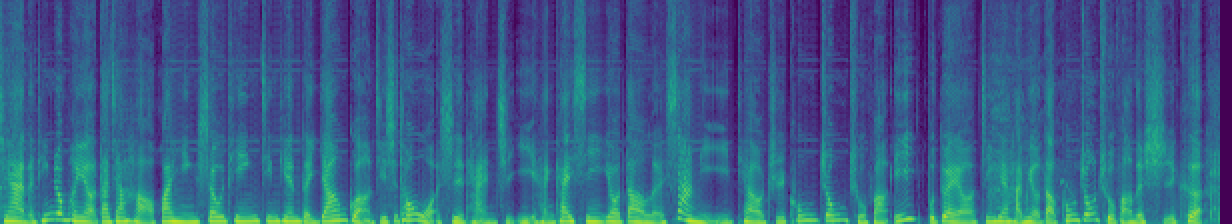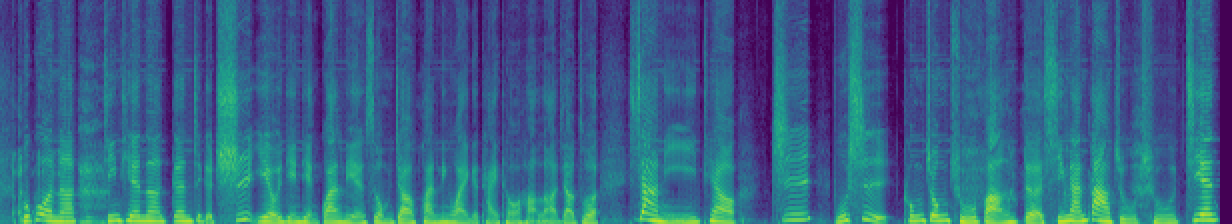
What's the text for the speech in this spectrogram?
亲爱的听众朋友，大家好，欢迎收听今天的央广即时通，我是谭志毅，很开心又到了吓你一跳之空中厨房。咦，不对哦，今天还没有到空中厨房的时刻。不过呢，今天呢跟这个吃也有一点点关联，所以我们就要换另外一个抬头好了，叫做吓你一跳之不是空中厨房的型男大主厨兼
